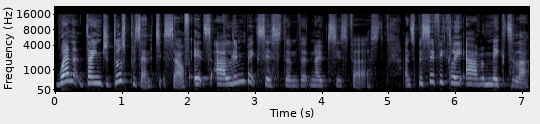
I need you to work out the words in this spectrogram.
when danger does present itself, it's our limbic system that notices first, and specifically our amygdala,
